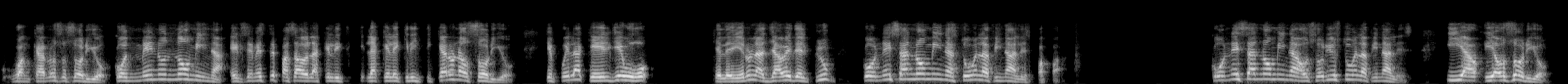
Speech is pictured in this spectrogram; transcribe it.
Juan Carlos Osorio, con menos nómina el semestre pasado, la que, le, la que le criticaron a Osorio, que fue la que él llevó, que le dieron las llaves del club, con esa nómina estuvo en las finales, papá. Con esa nómina Osorio estuvo en las finales. Y a, y a Osorio,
